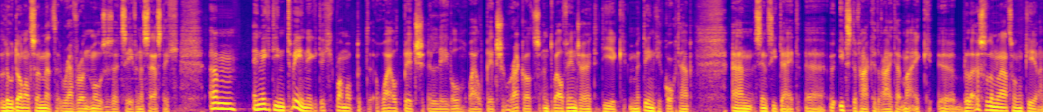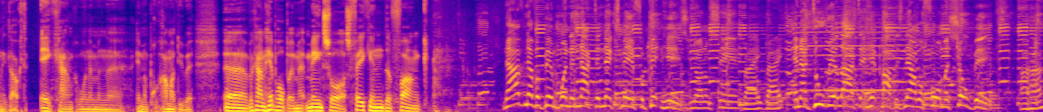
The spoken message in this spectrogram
Lou Donaldson met Reverend Moses uit 67. Ehm, in 1992 kwam op het Wild Pitch label, Wild Pitch Records, een 12-inch uit die ik meteen gekocht heb. En sinds die tijd eh, iets te vaak gedraaid heb. Maar ik uh, beluisterde hem laatst nog een keer en ik dacht, ik ga hem gewoon in mijn, eh, in mijn programma duwen. we gaan hip-hoppen met Main Source, Faking the Funk. Now I've never been one to knock the next man for getting his, you know what I'm saying? Right, right. And I do realize that hip hop is now a form of showbiz. Uh huh.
